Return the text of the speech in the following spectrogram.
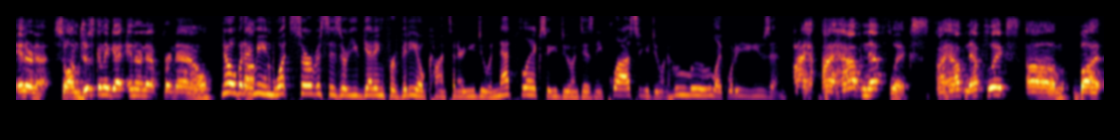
Internet. So I'm just gonna get internet for now. No, but I Uh, mean, what services are you getting for video content? Are you doing Netflix? Are you doing Disney Plus? Are you doing Hulu? Like, what are you using? I I have Netflix. I have Netflix, um, but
